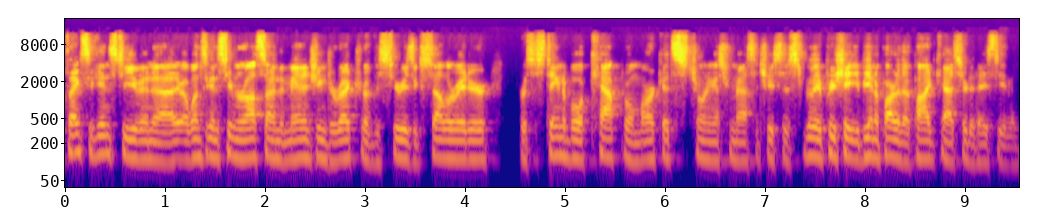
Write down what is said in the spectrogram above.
thanks again, Steven. Uh, once again, Steven Rothstein, the managing director of the Ceres Accelerator for Sustainable Capital Markets, joining us from Massachusetts. Really appreciate you being a part of the podcast here today, Steven.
